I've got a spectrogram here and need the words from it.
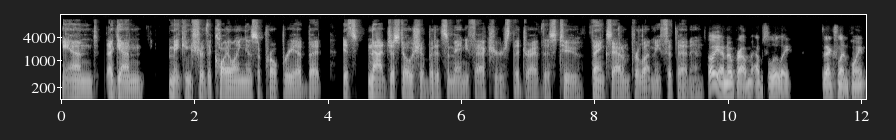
And again, making sure the coiling is appropriate, but it's not just OSHA, but it's the manufacturers that drive this too. Thanks, Adam, for letting me fit that in. Oh yeah, no problem. Absolutely, it's an excellent point.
